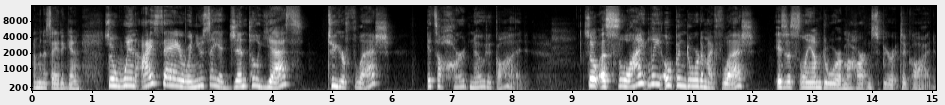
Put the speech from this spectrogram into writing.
I'm going to say it again. So when I say, or when you say a gentle yes to your flesh, it's a hard no to God. So, a slightly open door to my flesh is a slam door of my heart and spirit to God.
